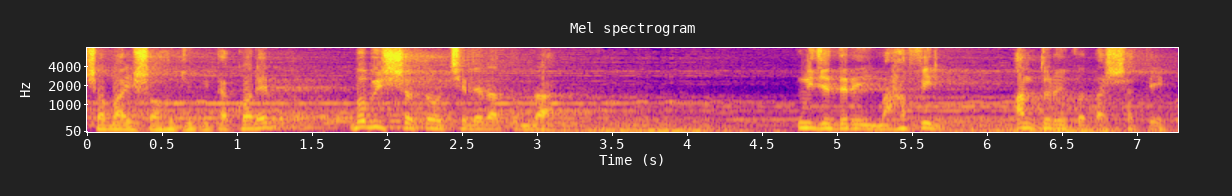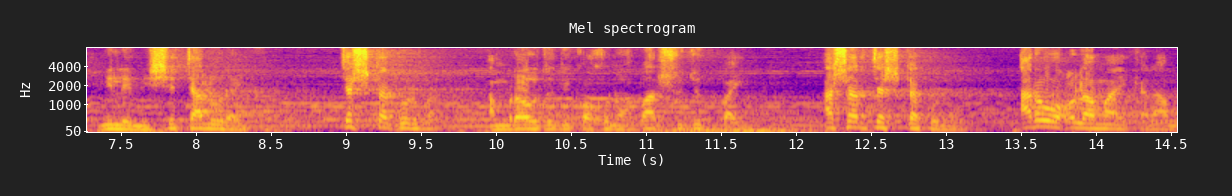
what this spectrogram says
সবাই সহযোগিতা করেন। ভবিষ্যতেও ছেলেরা তোমরা নিজেদের এই মাহফিল আন্তরিকতার সাথে মিলেমিশে চালু রাখো। চেষ্টা করবা। আমরাও যদি কখনো আবার সুযোগ পাই, আসার চেষ্টা করব। আরও ওলামায় কারাম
